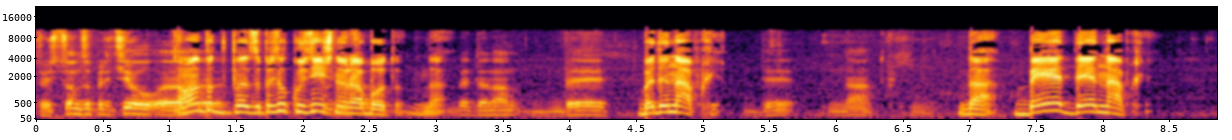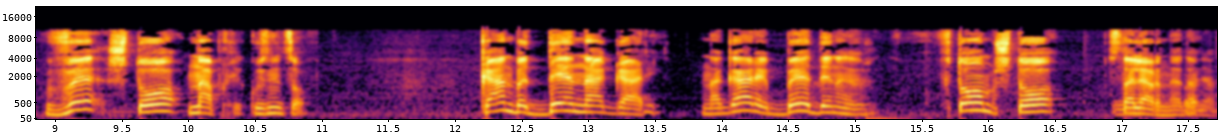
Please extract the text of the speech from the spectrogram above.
То есть он запретил... э, Он под- под- запретил кузнечную работу. Да. бедена- бе- Беденапхи. денапхи. Да. Беденапхи. В что напхи, кузнецов. Кан бе нагари. Нагари бе В том, что столярное, да.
